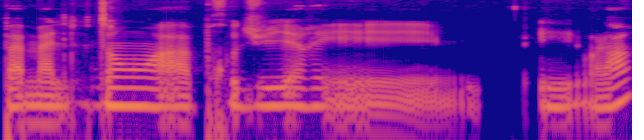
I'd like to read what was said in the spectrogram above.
pas mal de temps à produire et, et voilà.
